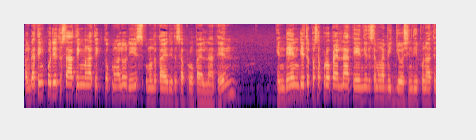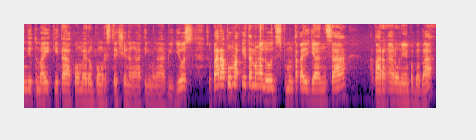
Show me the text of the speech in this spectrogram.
Pagdating po dito sa ating mga TikTok mga lodis, pumunta tayo dito sa profile natin. And then, dito po sa profile natin, dito sa mga videos, hindi po natin dito makikita kung mayroon pong restriction ng ating mga videos. So, para po makita mga loads, pumunta kayo dyan sa parang arrow na yung pababa.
